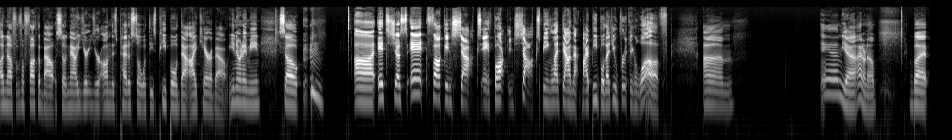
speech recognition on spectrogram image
enough of a fuck about. So now you're you're on this pedestal with these people that I care about. You know what I mean? So. Uh, it's just it fucking sucks. It fucking sucks being let down that by people that you freaking love. Um, and yeah, I don't know, but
